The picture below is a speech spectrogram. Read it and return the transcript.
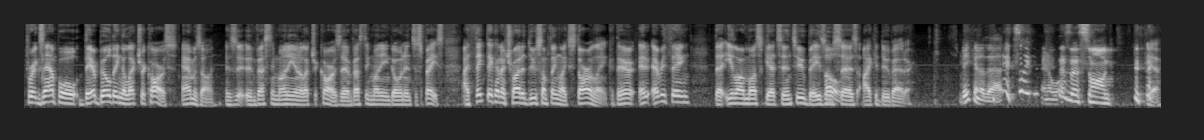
for example, they're building electric cars. Amazon is investing money in electric cars. They're investing money in going into space. I think they're going to try to do something like Starlink. They're e- everything that Elon Musk gets into, Bezos Oh. says I could do better. speaking of that, it's like and a- that's that song. Yeah,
